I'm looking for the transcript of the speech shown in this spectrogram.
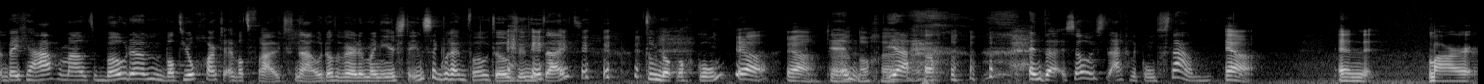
een beetje havermout, bodem, wat yoghurt en wat fruit. Nou, dat werden mijn eerste Instagram-foto's in die tijd. Toen dat nog kon. ja, ja. Toen En- dat nog... eh, ja. En zo is het eigenlijk ontstaan. Ja. En, maar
